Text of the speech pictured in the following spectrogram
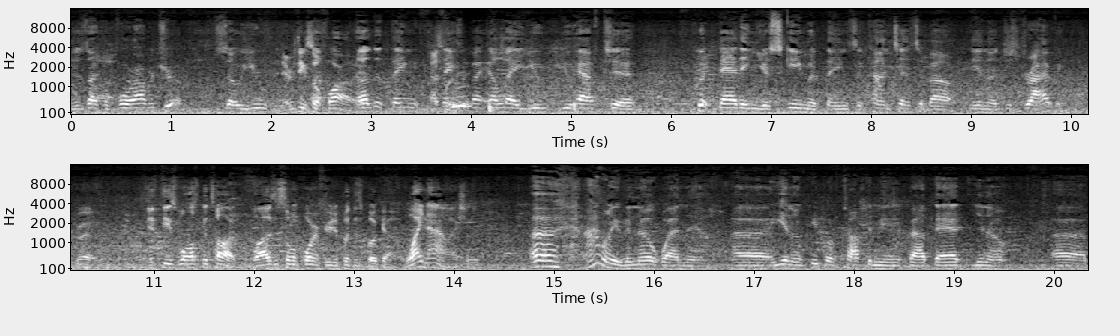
It was like a four hour trip. So you Everything's so far out. Other thing That's things about LA, you you have to put that in your scheme of things. The contents about you know just driving. Right. If these walls could talk, why is it so important for you to put this book out? Why now, actually? Uh, I don't even know why now. Uh, you know, people have talked to me about that. You know, uh,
